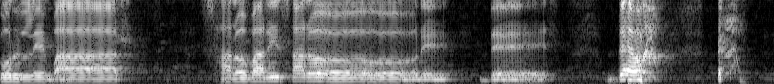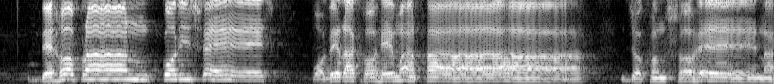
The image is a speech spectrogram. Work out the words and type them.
করলে বাস সারো বাড়ি, সারো রে দেশ। দেহ দেহ প্রাণ করি শেষ, পদে রাখো হে মাথা। যখন সহে না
